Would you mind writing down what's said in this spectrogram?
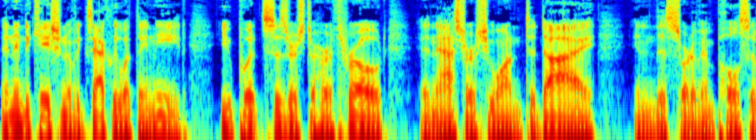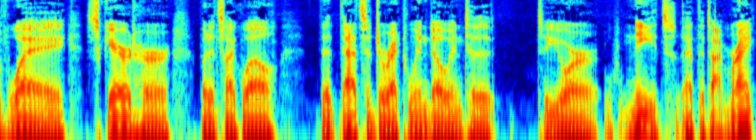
an indication of exactly what they need. You put scissors to her throat and asked her if she wanted to die in this sort of impulsive way, scared her, but it's like, well, that that's a direct window into to your needs at the time, right?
